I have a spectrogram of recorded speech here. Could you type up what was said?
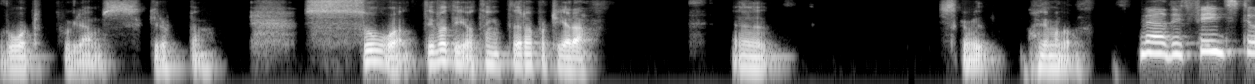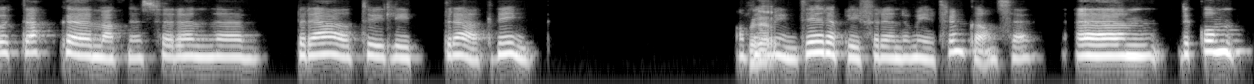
vårdprogramsgruppen. Så det var det jag tänkte rapportera. Ska vi, hur man då? Väldigt fint. Stort tack Magnus för en bra och tydlig dragning av immunterapi för endometriumcancer. Um, det kom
